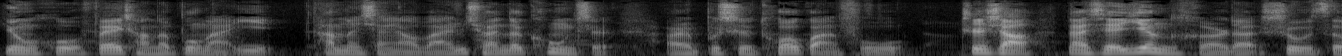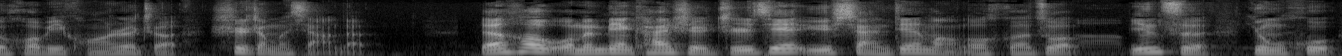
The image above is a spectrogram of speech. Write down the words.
用户非常的不满意，他们想要完全的控制，而不是托管服务。至少那些硬核的数字货币狂热者是这么想的。然后我们便开始直接与闪电网络合作，因此用户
